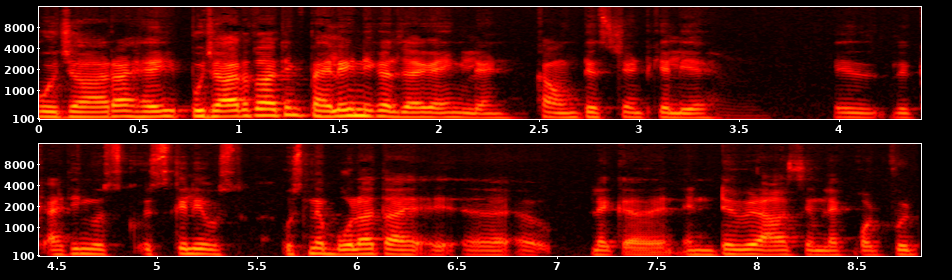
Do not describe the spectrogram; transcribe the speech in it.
पुजारा है पुजारा तो आई थिंक पहले ही निकल जाएगा इंग्लैंड काउंटेस्टेंट के लिए आई थिंक उसके लिए उसने बोला था लाइक इंटरव्यू आज like like would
